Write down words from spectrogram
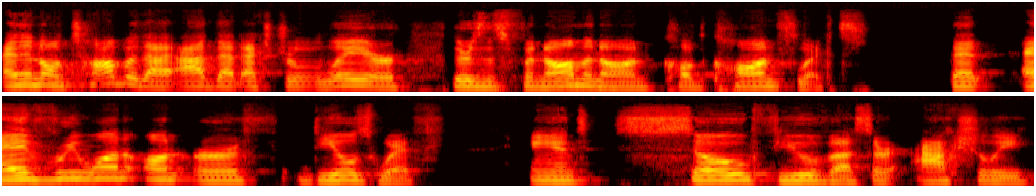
and then on top of that add that extra layer there's this phenomenon called conflict that everyone on earth deals with and so few of us are actually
